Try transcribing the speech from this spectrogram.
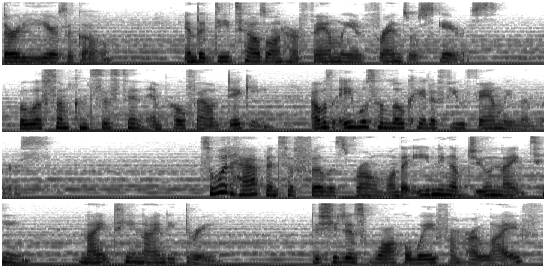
30 years ago. And the details on her family and friends were scarce. But with some consistent and profound digging, I was able to locate a few family members. So, what happened to Phyllis Rome on the evening of June 19, 1993? Did she just walk away from her life?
